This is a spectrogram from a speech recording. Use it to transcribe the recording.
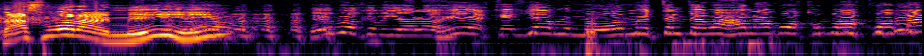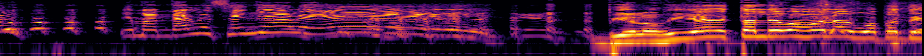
That's what I mean. Sí, porque biología, ¿qué diablo? Me voy a meter debajo del agua como Aquaman y mandarle señales. ¡eh! ¿Biología es estar debajo del agua para ti?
